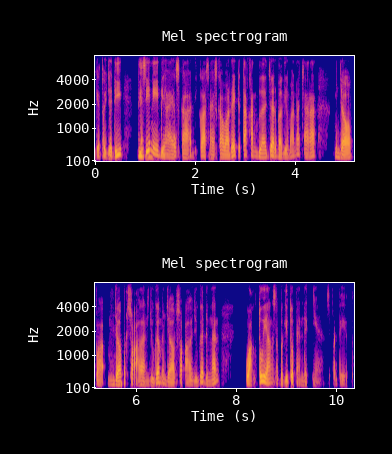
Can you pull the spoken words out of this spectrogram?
gitu. Jadi di sini di HSK di kelas HSK Wadai kita akan belajar bagaimana cara menjawab menjawab persoalan juga menjawab soal juga dengan waktu yang sebegitu pendeknya seperti itu.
